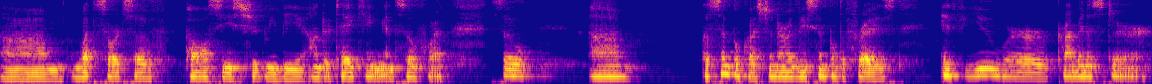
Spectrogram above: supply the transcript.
Um, what sorts of policies should we be undertaking, and so forth. So, um, a simple question, or at least simple to phrase. If you were prime minister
